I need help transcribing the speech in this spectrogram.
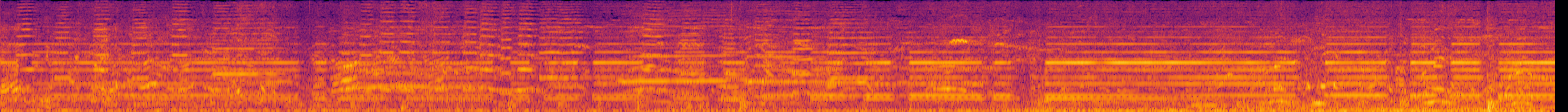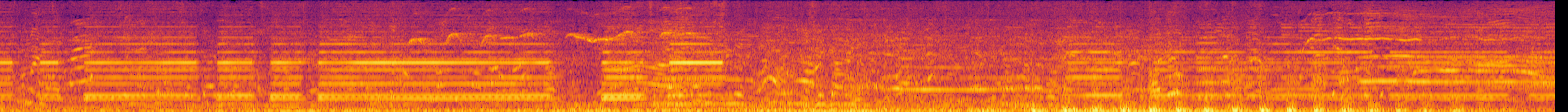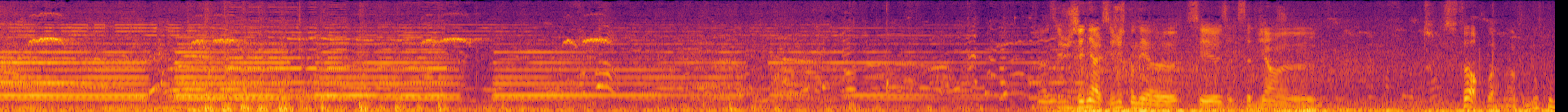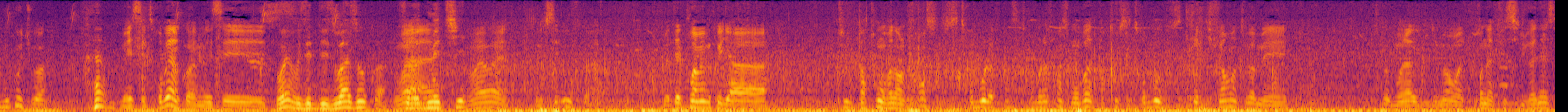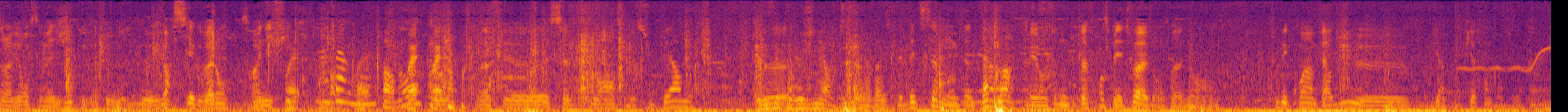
Yeah. Génial, c'est juste qu'on est, euh, c'est, ça, ça devient euh, fort quoi, beaucoup beaucoup tu vois. Mais c'est trop bien quoi, mais c'est Ouais, vous êtes des oiseaux quoi. C'est Ouais. votre métier. Ouais, ouais, mais c'est ouf quoi. Mais à tel point même qu'il y a. tout- partout où on va dans la France, c'est trop beau la France, c'est trop beau la France. On voit partout, c'est trop beau, c'est toujours différent, tu vois, mais. Tu vois, bon là, demain, on, va, on a fait Sylvanès dans l'aviron, c'est magique. On a fait le Marcillac Vallon, c'est magnifique. Ouais. Ah, pardon. Pardon Ouais, ouais. On a fait euh, Salle Florent, c'est superbe. Et vous êtes Euh, originaire d'où à la base La baie de Somme, on vient de. Mais on tourne dans toute la France, mais tu vois, on va dans tous les coins perdus, euh, il y a un peu de piaf encore, tu vois.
